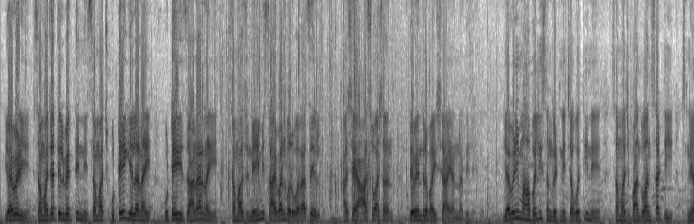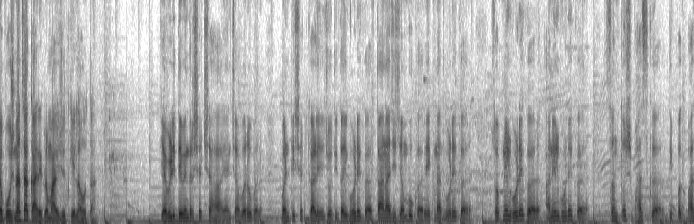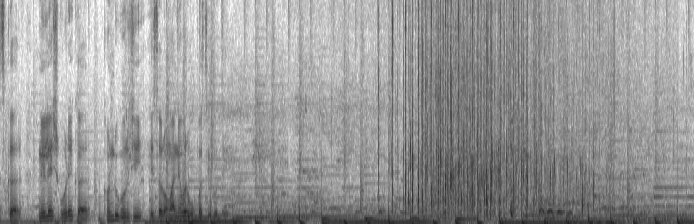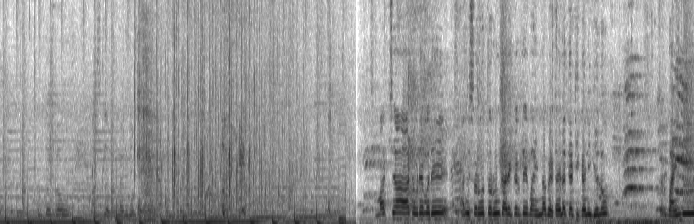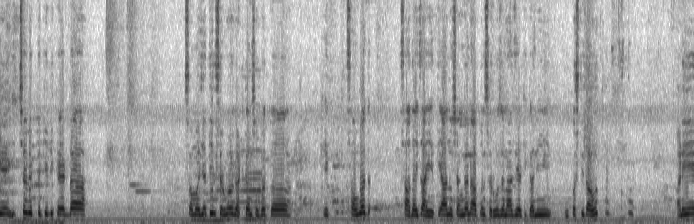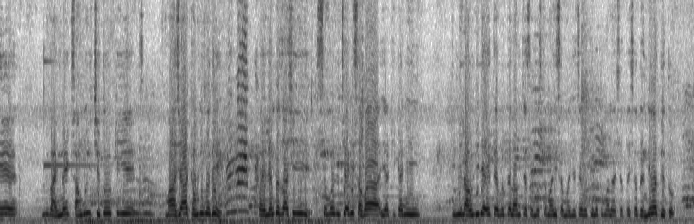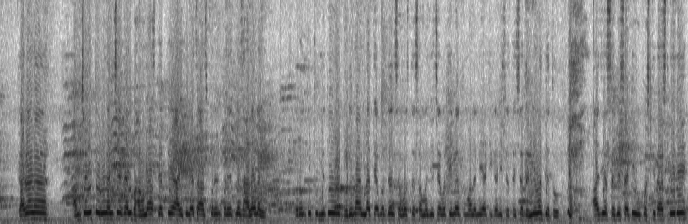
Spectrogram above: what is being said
यावेळी समाजातील व्यक्तींनी समाज कुठेही गेला नाही कुठेही जाणार नाही समाज नेहमी साहेबांबरोबर असेल असे आश्वासन देवेंद्रभाई शहा यांना दिले. यावेळी महाबली संघटनेच्या वतीने समाज बांधवांसाठी स्नेहभोजनाचा कार्यक्रम आयोजित केला होता. यावेळी देवेंद्र शेठ शहा यांच्याबरोबर बंटी शेट काळे ज्योतिताई घोडेकर तानाजी जंबूकर एकनाथ घोडेकर स्वप्नील घोडेकर अनिल घोडेकर संतोष भास्कर दीपक भास्कर निलेश घोडेकर खंडू गुरुजी हे सर्व मान्यवर उपस्थित होते. मागच्या आठवड्यामध्ये आम्ही सर्व तरुण कार्यकर्ते भाईंना भेटायला त्या ठिकाणी गेलो. तर भाईंनी इच्छा व्यक्त केली का एकदा समाजातील सर्व घटकांसोबत एक संवाद साधायचा आहे. त्या अनुषंगानं आपण सर्वजण आज या ठिकाणी उपस्थित आहोत. आणि मी भाईंना एक सांगू इच्छितो की माझ्या आठवणीमध्ये पहिल्यांदाच अशी समविचारी सभा या ठिकाणी तुम्ही लावलेली आहे त्याबद्दल आमच्या समस्त माळी समाजाच्या वतीनं तुम्हाला शतशः धन्यवाद देतो. कारण आमच्याही तरुणांच्या काही भावना असतात ते ऐकण्याचा आजपर्यंत प्रयत्न झाला नाही. परंतु तुम्ही तो घडून आणला त्याबद्दल समस्त समाजाच्या वतीनं तुम्हाला मी या ठिकाणी शतशः धन्यवाद देतो. आज या सभेसाठी उपस्थित असलेले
